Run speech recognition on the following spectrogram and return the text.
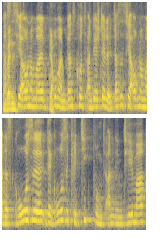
Das Wenn, ist ja auch nochmal, ja. Roman, ganz kurz an der Stelle, das ist ja auch nochmal das große, der große Kritikpunkt an dem Thema.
